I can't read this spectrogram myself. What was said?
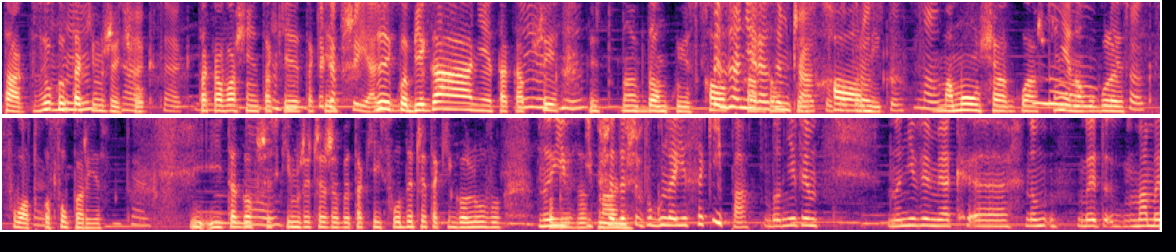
Tak, w zwykłym mm -hmm, takim życiu. Tak, tak. Taka właśnie takie, mm -hmm, takie taka zwykłe bieganie, taka mm -hmm. przyjaźń. No, w domku jest kotka, Spędzanie razem czasu chomik, po prostu. No. Mamusia głaszcze. No, nie no, w ogóle jest tak, słodko, tak, super jest. Tak. I, I tego no. wszystkim życzę, żeby takiej słodyczy, takiego luzu no sobie i, i przede wszystkim w ogóle jest ekipa, bo nie wiem no nie wiem jak, e, no my mamy,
